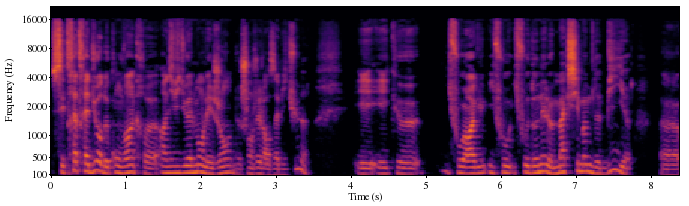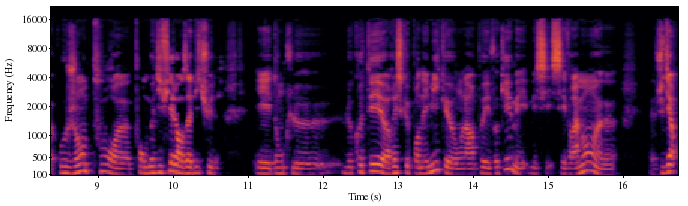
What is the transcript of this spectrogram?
c'est très très dur de convaincre individuellement les gens de changer leurs habitudes, et, et que il faut, il faut, il faut donner le maximum de billes aux gens pour, pour modifier leurs habitudes. Et donc le, côté euh, risque pandémique, euh, on l'a un peu évoqué, mais, c'est vraiment, euh, je veux dire,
